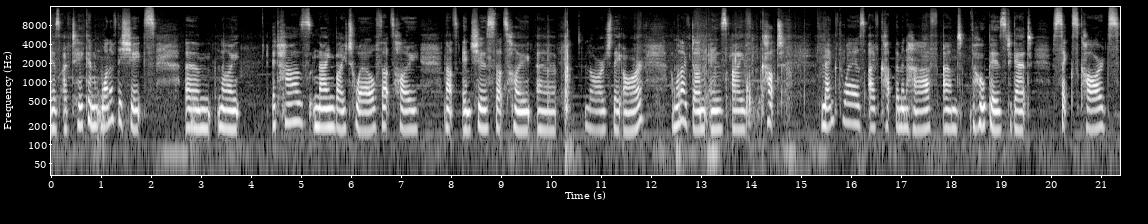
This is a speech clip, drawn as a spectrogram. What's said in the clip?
is I've taken one of the sheets um, now it has 9 by 12 that's how that's inches. That's how uh, large they are. And what I've done is I've cut lengthwise I've cut them in half. And the hope is to get six cards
